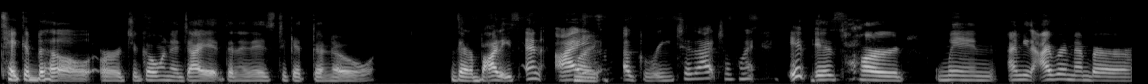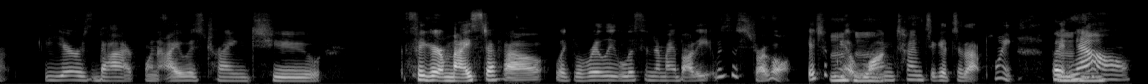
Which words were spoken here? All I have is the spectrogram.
take a pill or to go on a diet than it is to get to know their bodies. And i right. agree to that to a point. It is hard when i mean i remember years back when i was trying to figure my stuff out, like really listen to my body, it was a struggle. It took mm-hmm. me a mm-hmm. long time to get to that point. But mm-hmm. now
